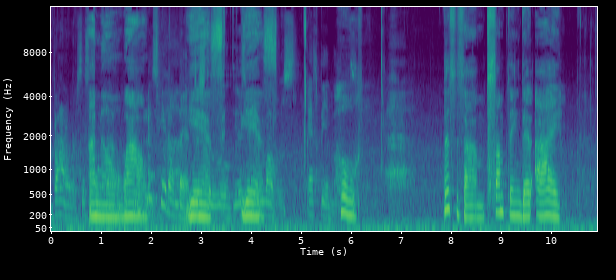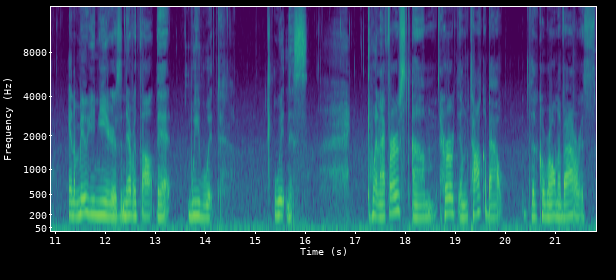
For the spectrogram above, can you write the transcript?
virus. I know, around. wow. Let's hit on that Yes, just a bit. Yes. mothers. As being mothers. Oh, this is um, something that I, in a million years, never thought that we would witness. When I first um, heard them talk about the coronavirus,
